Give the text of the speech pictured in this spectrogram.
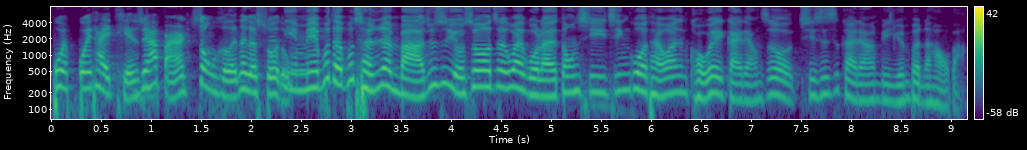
不会不会太甜，所以它反而综合了那个所有的。你们也不得不承认吧，就是有时候这个外国来的东西，经过台湾口味改良之后，其实是改良比原本的好吧？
